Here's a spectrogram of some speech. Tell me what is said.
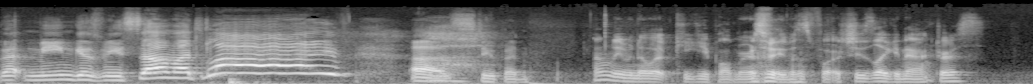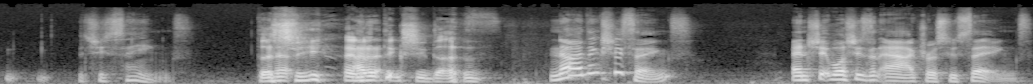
that meme gives me so much life. Uh, stupid. I don't even know what Keke Palmer is famous for. She's like an actress. She sings. Does No, she? I I don't don't- think she does. No, I think she sings. And she well, she's an actress who sings.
